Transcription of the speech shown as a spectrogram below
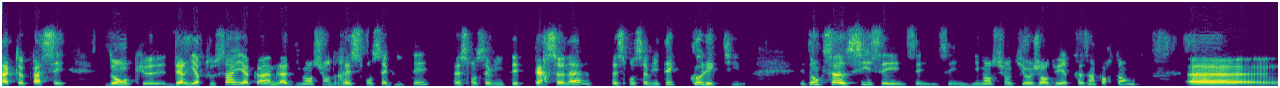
acte passé. Donc, derrière tout ça, il y a quand même la dimension de responsabilité, responsabilité personnelle, responsabilité collective. Et donc ça aussi, c'est une dimension qui aujourd'hui est très importante euh,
